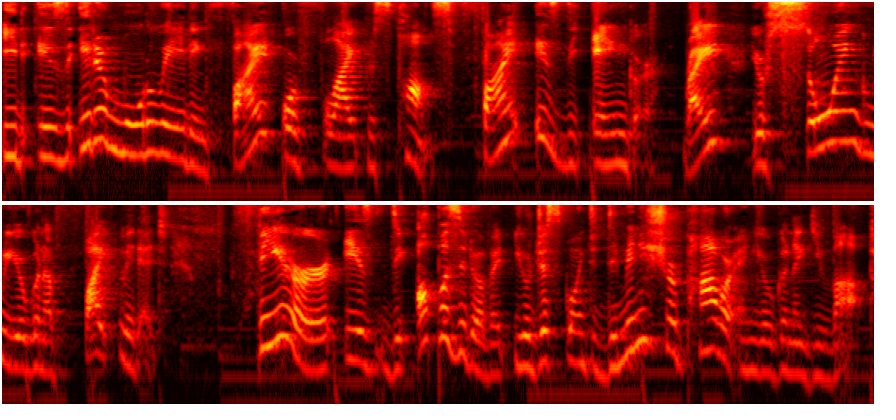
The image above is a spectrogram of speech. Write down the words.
it is either motivating fight or flight response. Fight is the anger, right? You're so angry, you're gonna fight with it. Fear is the opposite of it. You're just going to diminish your power and you're gonna give up.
